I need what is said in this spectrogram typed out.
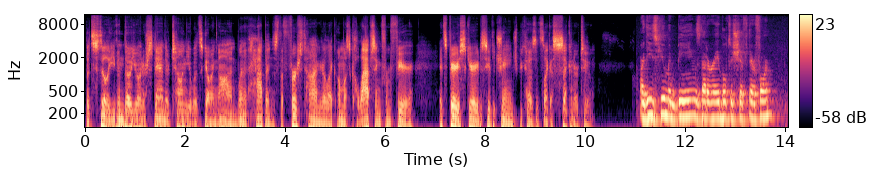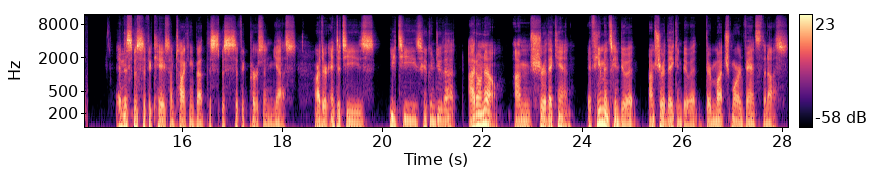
but still, even though you understand they're telling you what's going on, when it happens the first time you're like almost collapsing from fear. It's very scary to see the change because it's like a second or two. Are these human beings that are able to shift their form? In this specific case, I'm talking about this specific person, yes. Are there entities, ETs, who can do that? I don't know. I'm sure they can. If humans can do it, I'm sure they can do it. They're much more advanced than us.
